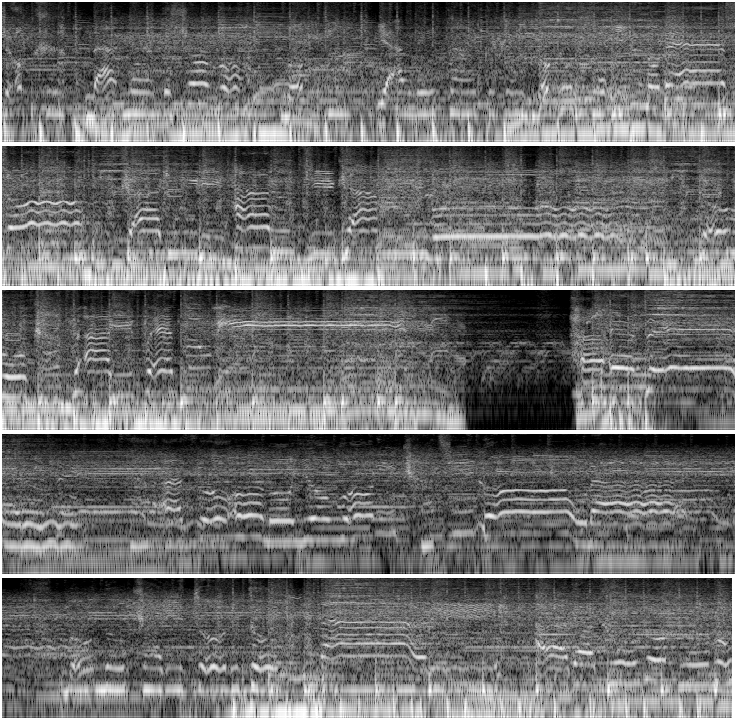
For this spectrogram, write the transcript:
ショックなのでしょうもっとやりたいこと残っているのでしょう。限りある時間を。どうか大切に。生えてる。さあそのように勝ちの刈り取るとなりあがく僕も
